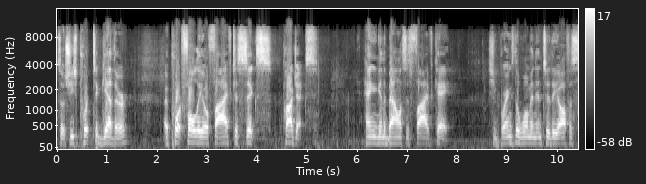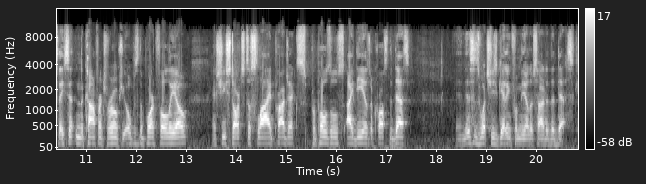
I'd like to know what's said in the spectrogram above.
So she's put together a portfolio of five to six projects. Hanging in the balance is 5K. She brings the woman into the office. They sit in the conference room. She opens the portfolio and she starts to slide projects, proposals, ideas across the desk. And this is what she's getting from the other side of the desk.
